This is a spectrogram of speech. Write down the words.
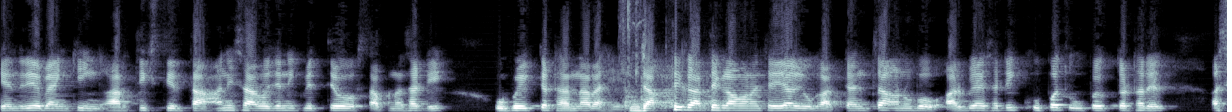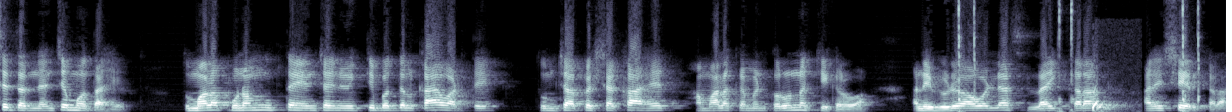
केंद्रीय बँकिंग आर्थिक स्थिरता आणि सार्वजनिक वित्त व्यवस्थापनासाठी उपयुक्त ठरणार आहे. जागतिक आर्थिक आव्हानाच्या या युगात त्यांचा अनुभव आरबीआयसाठी खूपच उपयुक्त ठरेल असे तज्ज्ञांचे मत आहे. तुम्हाला पूनम गुप्ता यांच्या नियुक्तीबद्दल काय वाटते? तुमच्या अपेक्षा काय आहेत? आम्हाला कमेंट करून नक्की कळवा. आणि व्हिडिओ आवडल्यास लाईक करा आणि शेअर करा.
